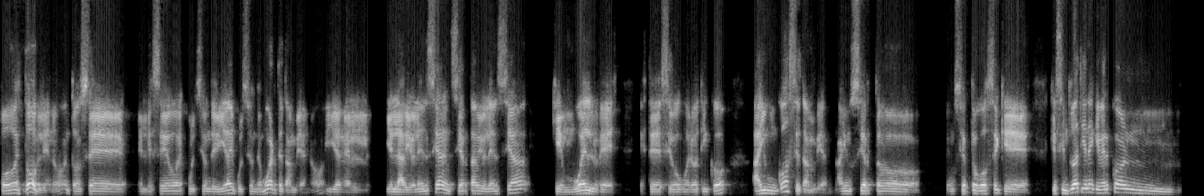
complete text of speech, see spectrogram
todo es doble, ¿no? Entonces, el deseo es pulsión de vida y pulsión de muerte también, ¿no? Y en, el, y en la violencia, en cierta violencia que envuelve este deseo erótico, hay un goce también, hay un cierto, un cierto goce que, que sin duda tiene que ver con,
